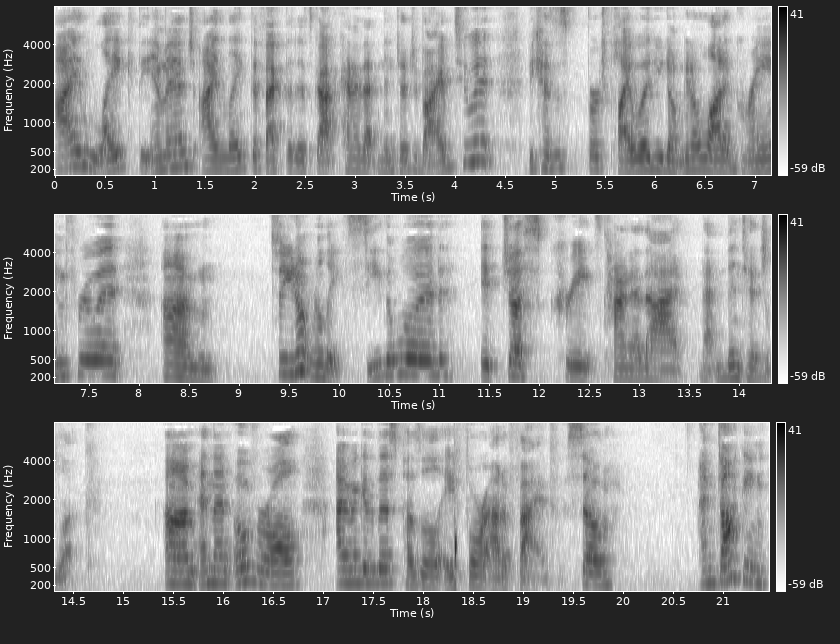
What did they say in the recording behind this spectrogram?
I like the image. I like the fact that it's got kind of that vintage vibe to it because it's birch plywood. You don't get a lot of grain through it. Um, so you don't really see the wood. It just creates kind of that, that vintage look. Um, and then overall, I'm gonna give this puzzle a four out of five. So I'm docking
